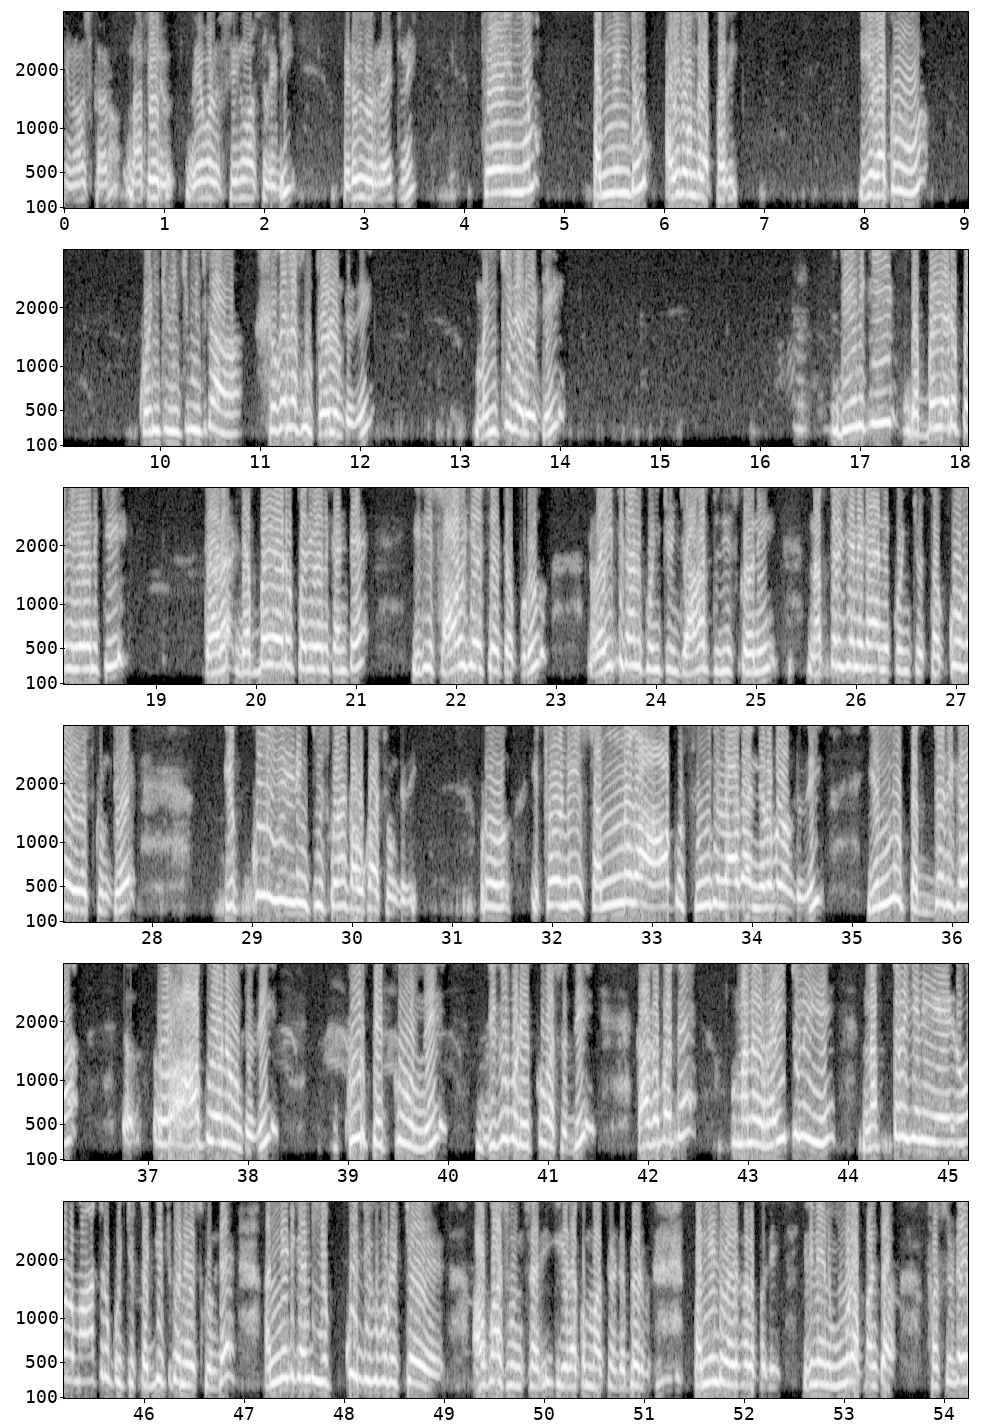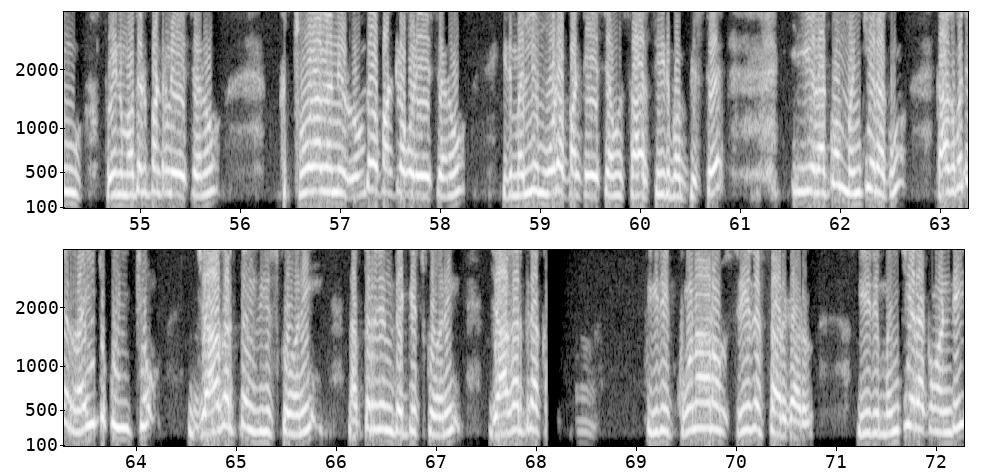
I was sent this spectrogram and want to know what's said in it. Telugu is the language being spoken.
నమస్కారం. నా పేరు దేవాల శ్రీనివాసరెడ్డి పెడదూరు రైతుని. కేఎన్ఎం పన్నెండు ఐదు వందల పది. ఈ రకం కొంచెం ఇంచుమించుగా షుగర్లెస్ పోలి ఉంటుంది. మంచి వెరైటీ దీనికి డెబ్బై ఏడు పదిహేనుకి తేడా డెబ్బై ఏడు పదిహేను కంటే ఇది సాగు చేసేటప్పుడు రైతు కానీ కొంచెం జాగ్రత్త తీసుకొని నత్రజని కానీ కొంచెం తక్కువగా వేసుకుంటే ఎక్కువ ఈల్డింగ్ తీసుకోవడానికి అవకాశం ఉంటుంది. ఇప్పుడు చూడండి సన్నగా ఆకు సూదిలాగా నిలబడి ఉంటుంది. ఎన్ను పెద్దదిగా ఆకులోనే ఉంటుంది. కూర్పు ఎక్కువ ఉంది దిగుబడి ఎక్కువ వస్తుంది. కాకపోతే మన రైతుని నత్రజని ఎరువులు మాత్రం కొంచెం తగ్గించుకొని వేసుకుంటే అన్నిటికంటే ఎక్కువ దిగుబడి వచ్చే అవకాశం ఉంది సార్. ఈ రకం మాత్రం డెబ్బై పన్నెండు ఐదు వందల పది. ఇది నేను మూడో పంట ఫస్ట్ టైం పోయిన మొదటి పంటలో వేసాను. చూడాలని రెండో పంటలో కూడా వేసాను. ఇది మళ్ళీ మూడో పంట వేసాము సార్ సీడ్ పంపిస్తే. ఈ రకం మంచి రకం. కాకపోతే రైతు కొంచెం జాగ్రత్తలు తీసుకొని నత్రజని తగ్గించుకొని జాగ్రత్తగా ఇది కూనారం శ్రీధర్ సార్ గారు ఇది మంచి రకం అండి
